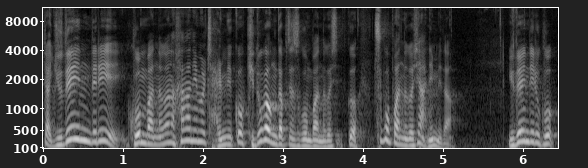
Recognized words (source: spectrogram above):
그러니까 유대인들이 구원받는 건 하나님을 잘 믿고 기도가 응답돼서 구원받는 것이 그 축복받는 것이 아닙니다. 유대인들이 구,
